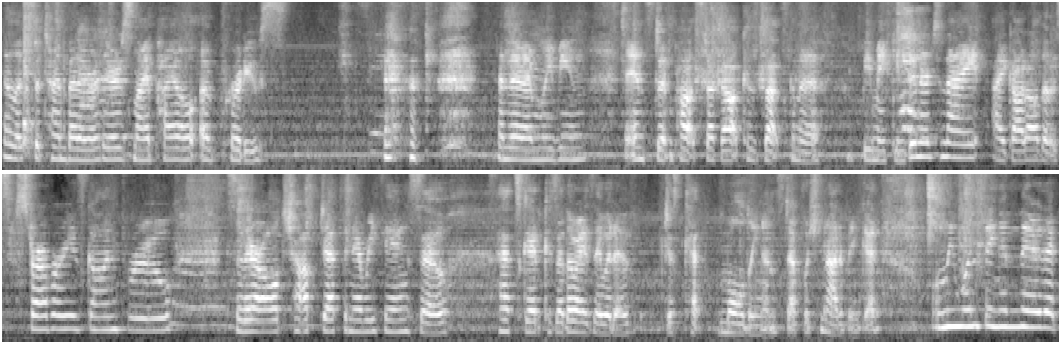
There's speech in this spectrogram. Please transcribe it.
it looks a ton better. There's my pile of produce. and then I'm leaving the Instant Pot stuff out because that's going to be making dinner tonight. I got all those strawberries gone through, so they're all chopped up and everything. So that's good because otherwise they would have just kept molding and stuff, which not have been good. Only one thing in there that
